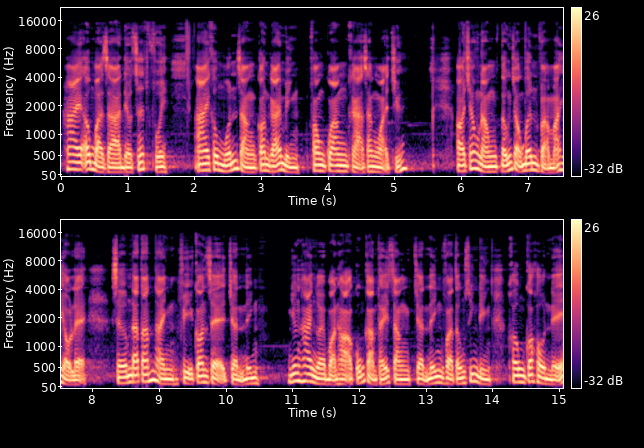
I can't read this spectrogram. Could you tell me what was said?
Hai ông bà già đều rất vui. Ai không muốn rằng con gái mình phong quang gả ra ngoài chứ? Ở trong lòng Tống Trọng Bân và Mã Hiểu Lệ sớm đã tán thành vị con rể Trần Ninh. Nhưng hai người bọn họ cũng cảm thấy rằng Trần Ninh và Tống Sinh Đình không có hồn nể,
